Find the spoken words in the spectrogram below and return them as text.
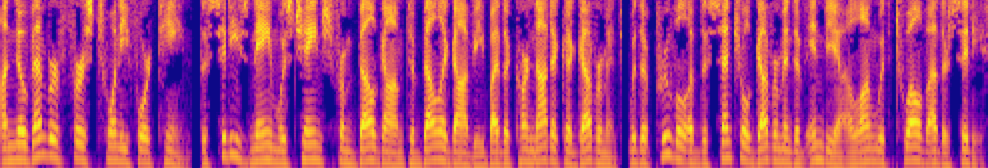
On November 1, 2014, the city's name was changed from Belgaum to Belagavi by the Karnataka government, with approval of the central government of India along with 12 other cities.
